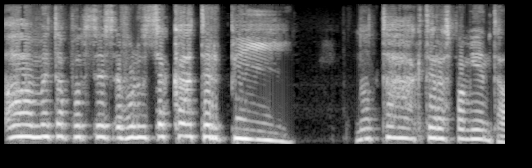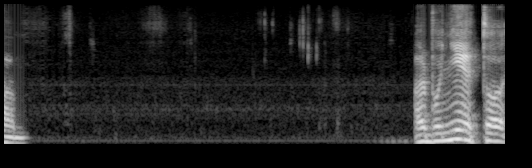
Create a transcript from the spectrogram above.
A, Metapod to jest ewolucja Caterpie! No tak, teraz pamiętam. Albo nie, to...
